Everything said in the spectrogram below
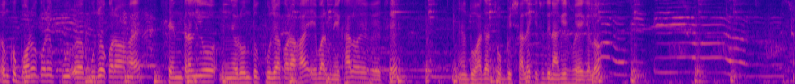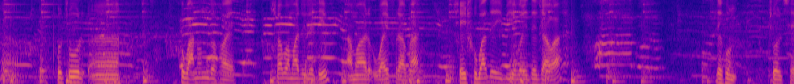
এবং খুব বড় করে পুজো করা হয়। সেন্ট্রালিও রন্তুক পূজা করা হয়। এবার মেঘালয়ে হয়েছে। দু হাজার চব্বিশ সালে কিছুদিন আগে হয়ে গেল। প্রচুর খুব আনন্দ হয়। সব আমার রিলেটিভ আমার ওয়াইফ রাভা, সেই সুবাদে এই বিয়ে বাড়িতে যাওয়া। দেখুন, চলছে।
